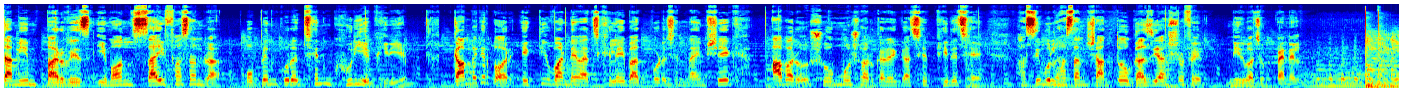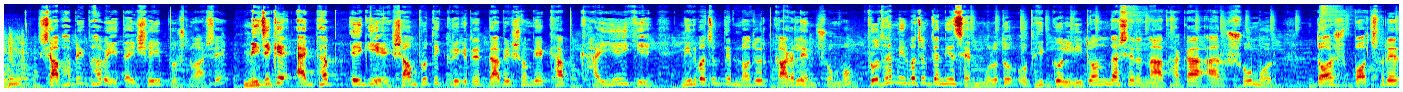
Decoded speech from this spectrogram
তামিম, পারভেজ ইমন, সাইফ হাসানরা ওপেন করেছেন ঘুরিয়ে ফিরিয়ে। কামব্যাকের পর একটি ওয়ানডে ম্যাচ খেলেই বাদ পড়েছেন নাইম শেখ। আবারও সৌম্য সরকারের কাছে ফিরেছে হাসিবুল হাসান শান্ত গাজী আশরফের নির্বাচক প্যানেল। স্বাভাবিকভাবেই তাই সেই প্রশ্ন আসে, নিজেকে এক ধাপ এগিয়ে সাম্প্রতিক ক্রিকেটের দাবির সঙ্গে খাপ খাইয়েই কি নির্বাচকদের নজর কাড়লেন সৌম্য? প্রধান নির্বাচক জানিয়েছেন, মূলত অভিজ্ঞ লিটন দাসের না থাকা আর সৌম্যর দশ বছরের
